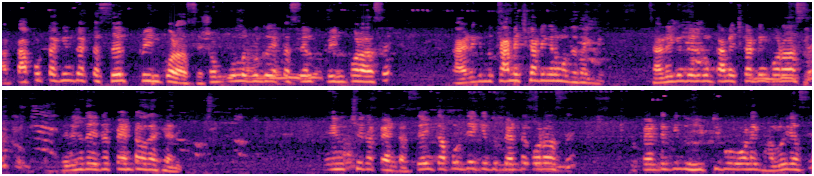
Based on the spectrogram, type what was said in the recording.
আর কাপড়টা কিন্তু একটা সেলফ প্রিন্ট করা আছে। সম্পূর্ণ কিন্তু একটা সেলফ প্রিন্ট করা আছে। আর এটা কিন্তু কামিজ কাটিং এর মধ্যে থাকবে। সাইডে কিন্তু এরকম কামিজ কাটিং করা আছে। এর সাথে এটার প্যান্টটাও দেখা দিই। এই হচ্ছে এটা প্যান্টটা। সেম কাপড় দিয়ে কিন্তু প্যান্টটা করা আছে। তো প্যান্টের কিন্তু হিপ টিপও অনেক ভালোই আছে।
